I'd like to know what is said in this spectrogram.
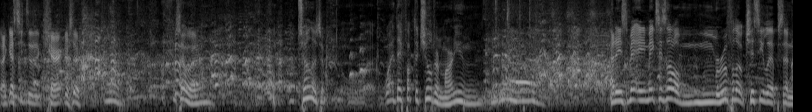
I guess he did the character. So, oh, so uh, tell us why'd they fuck the children, Marty? And, he's he makes his little Ruffalo kissy lips, and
